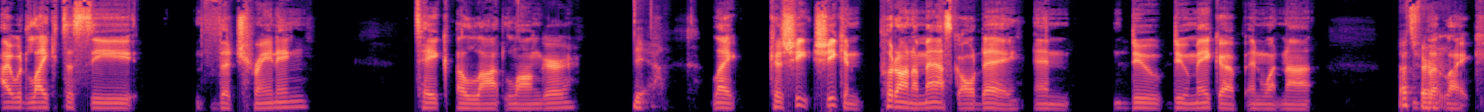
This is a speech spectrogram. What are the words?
I would like to see the training take a lot longer. Yeah. Like cuz she she can put on a mask all day and do do makeup and whatnot. That's fair. But like,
